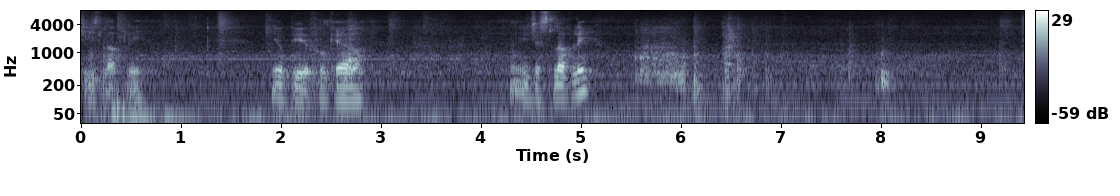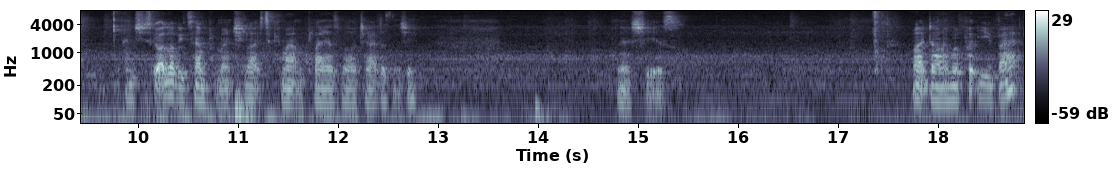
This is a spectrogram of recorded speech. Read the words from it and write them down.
She's lovely. You're a beautiful girl. Aren't you just lovely? And she's got a lovely temperament. She likes to come out and play as well, Jad, doesn't she? There she is. Right, darling, we'll put you back.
